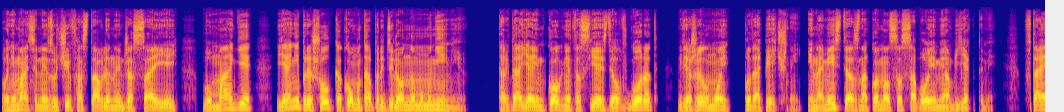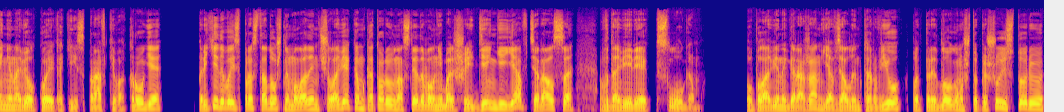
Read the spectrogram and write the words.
Внимательно изучив оставленные Джасайей бумаги, я не пришел к какому-то определенному мнению. Тогда я инкогнито съездил в город, где жил мой подопечный, и на месте ознакомился с обоими объектами. Втайне навел кое-какие справки в округе, Прикидываясь простодушным молодым человеком, который унаследовал небольшие деньги, я втирался в доверие к слугам. У половины горожан я взял интервью под предлогом, что пишу историю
